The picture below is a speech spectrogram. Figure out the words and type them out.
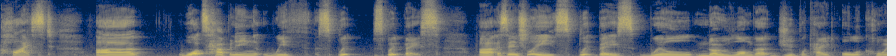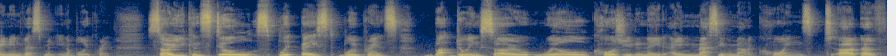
Heist. Uh, what's happening with split split base? Uh, essentially, split base will no longer duplicate all a coin investment in a blueprint. So you can still split based blueprints, but doing so will cause you to need a massive amount of coins to, uh, of,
